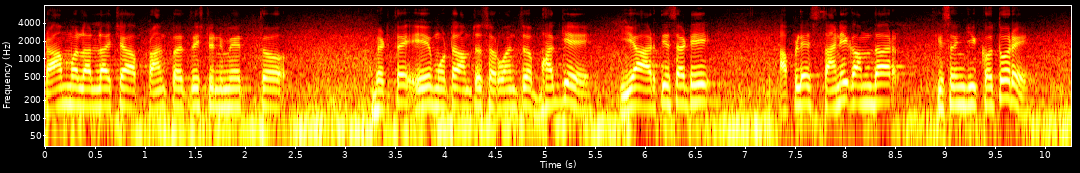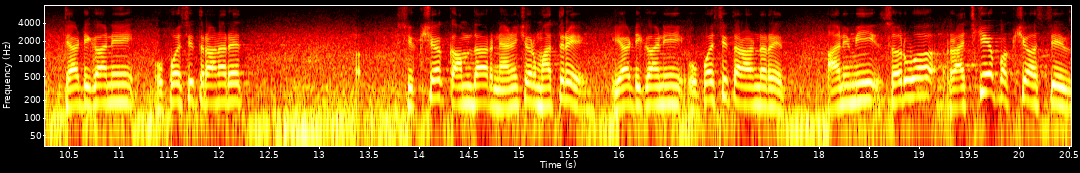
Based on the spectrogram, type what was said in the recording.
रामलल्लाच्या प्राणप्रतिष्ठेनिमित्त भेटतं हे मोठं आमचं सर्वांचं भाग्य आहे. या आरतीसाठी आपले स्थानिक आमदार किसनजी कतोरे त्या ठिकाणी उपस्थित राहणार आहेत. शिक्षक आमदार ज्ञानेश्वर म्हात्रे या ठिकाणी उपस्थित राहणार आहेत. आणि मी सर्व राजकीय पक्ष असतील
